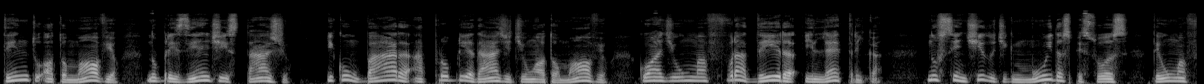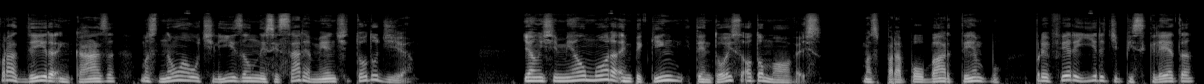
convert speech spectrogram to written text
tem do automóvel no presente estágio e compara a propriedade de um automóvel com a de uma furadeira elétrica, no sentido de que muitas pessoas têm uma furadeira em casa, mas não a utilizam necessariamente todo dia. Yang mora em Pequim e tem dois automóveis, mas para poupar tempo, prefere ir de bicicleta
